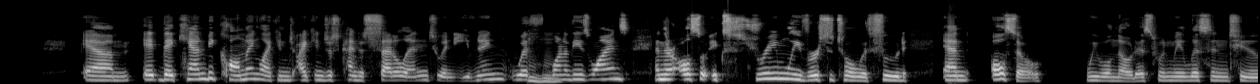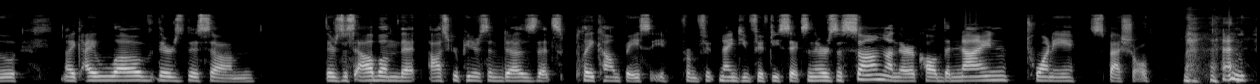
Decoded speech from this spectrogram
Um, it, they can be calming, like in, I can just kind of settle into an evening with one of these wines. And they're also extremely versatile with food. And also, we will notice when we listen to, like, I love, there's this, um, there's this album that Oscar Peterson does that's Play Count Basie from fi- 1956. And there's a song on there called the 920 Special. and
